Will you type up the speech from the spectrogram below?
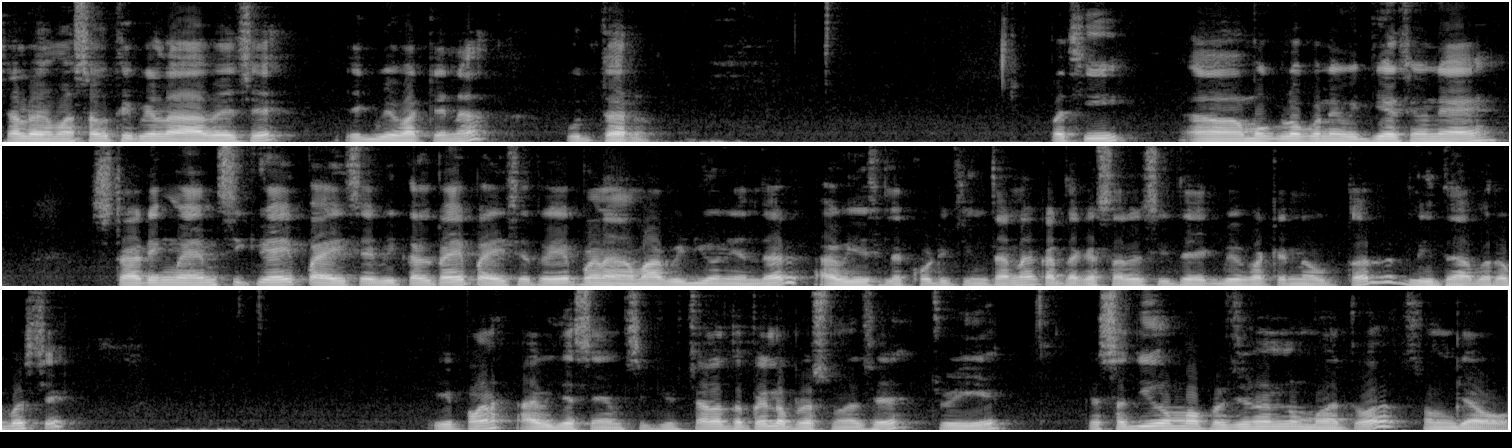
ચાલો, એમાં સૌથી પહેલાં આવે છે એક બે વાક્યના ઉત્તર. પછી અમુક લોકોને વિદ્યાર્થીઓને સ્ટાર્ટિંગમાં એમસીક્યુ આપ્યા છે વિકલ્પ આપ્યા છે તો એ પણ આમાં વિડીયોની અંદર આવી જશે. એટલે ખોટી ચિંતા ન કરતા કે સરસ રીતે એક બે વાક્યના ઉત્તર લીધા, બરાબર છે? એ પણ આવી જશે એમસીક્યુ ચાલો, તો પહેલો પ્રશ્ન છે, જોઈએ કે સદીઓમાં પ્રજનનનું મહત્ત્વ સમજાવો.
